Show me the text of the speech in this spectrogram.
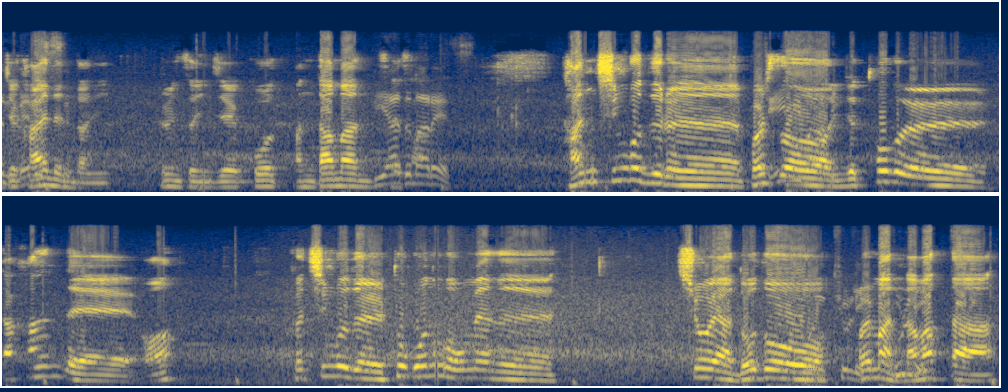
이제 가야 된다니. 그러면서 이제 곧 안담한 간 친구들은 벌써 이제 톡을 딱 하는데 어? 그 친구들 톡 오는 거 보면은 치호야 너도 얼마 안 남았다.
